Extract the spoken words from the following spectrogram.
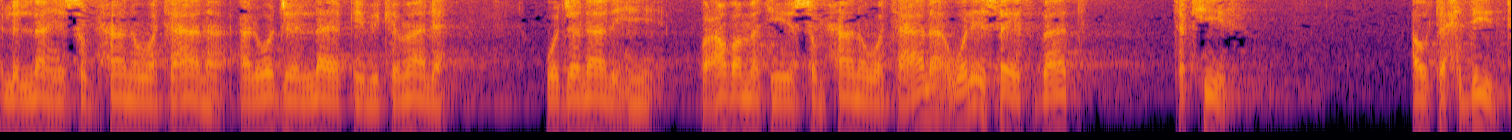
لله سبحانه وتعالى على الوجه اللائق بكماله وجلاله وعظمته سبحانه وتعالى وليس إثبات تكييف أو تحديد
